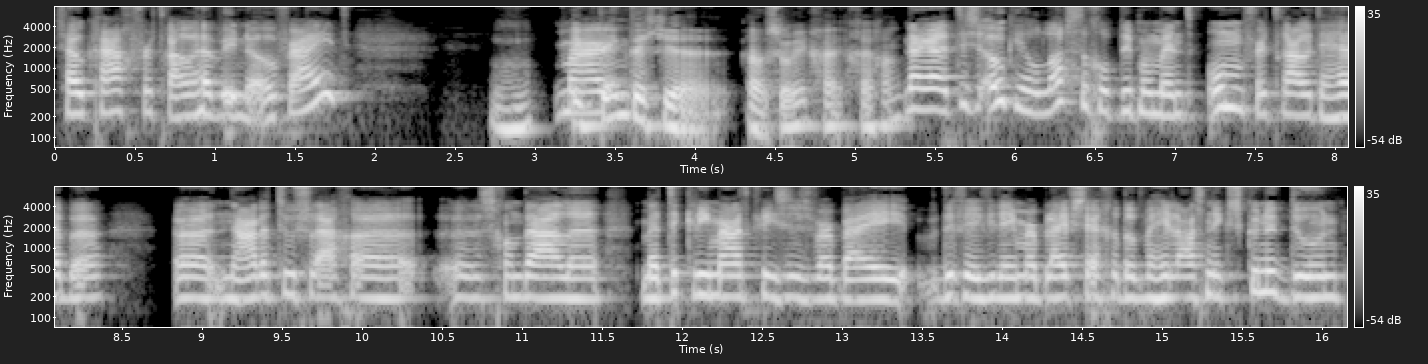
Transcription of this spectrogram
zou ik graag vertrouwen hebben in de overheid. Mhm. Maar ik denk dat je... Oh, sorry, ga, ga je gang? nou ja, het is ook heel lastig op dit moment om vertrouwen te hebben... eh, na de toeslagenschandalen, met de klimaatcrisis... waarbij de VVD maar blijft zeggen dat we helaas niks kunnen doen.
